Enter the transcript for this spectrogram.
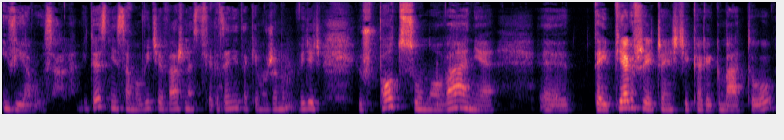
i w Jeruzalem. I to jest niesamowicie ważne stwierdzenie, takie możemy powiedzieć już podsumowanie e, tej pierwszej części karygmatu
